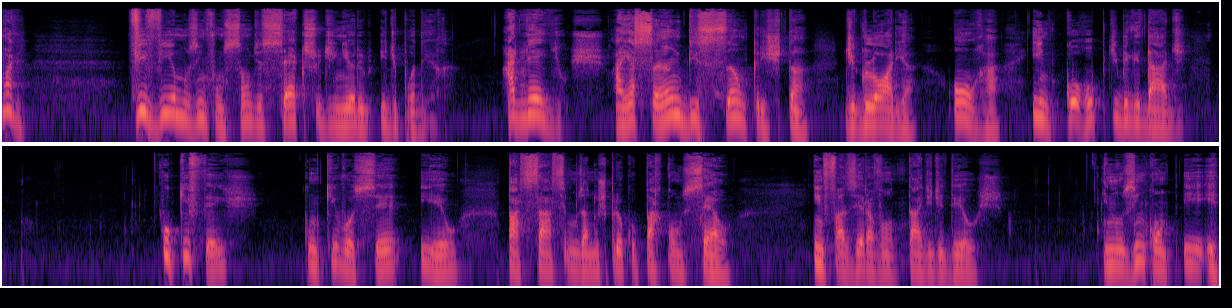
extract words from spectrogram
Olha, Vivíamos em função de sexo, dinheiro e de poder, alheios a essa ambição cristã de glória, honra e incorruptibilidade. O que fez com que você e eu passássemos a nos preocupar com o céu, em fazer a vontade de Deus e nos, encont e, e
